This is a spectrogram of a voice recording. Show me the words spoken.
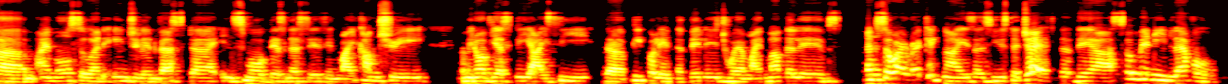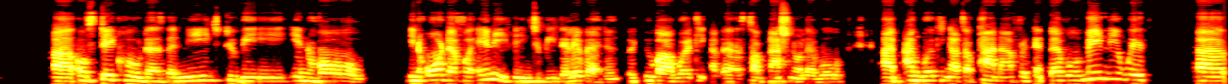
um, I'm also an angel investor in small businesses in my country. I mean, obviously, I see the people in the village where my mother lives. And so I recognize, as you suggest, that there are so many levels uh, of stakeholders that need to be involved in order for anything to be delivered. And so you are working at a subnational level. I'm, I'm working at a pan African level, mainly with uh,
